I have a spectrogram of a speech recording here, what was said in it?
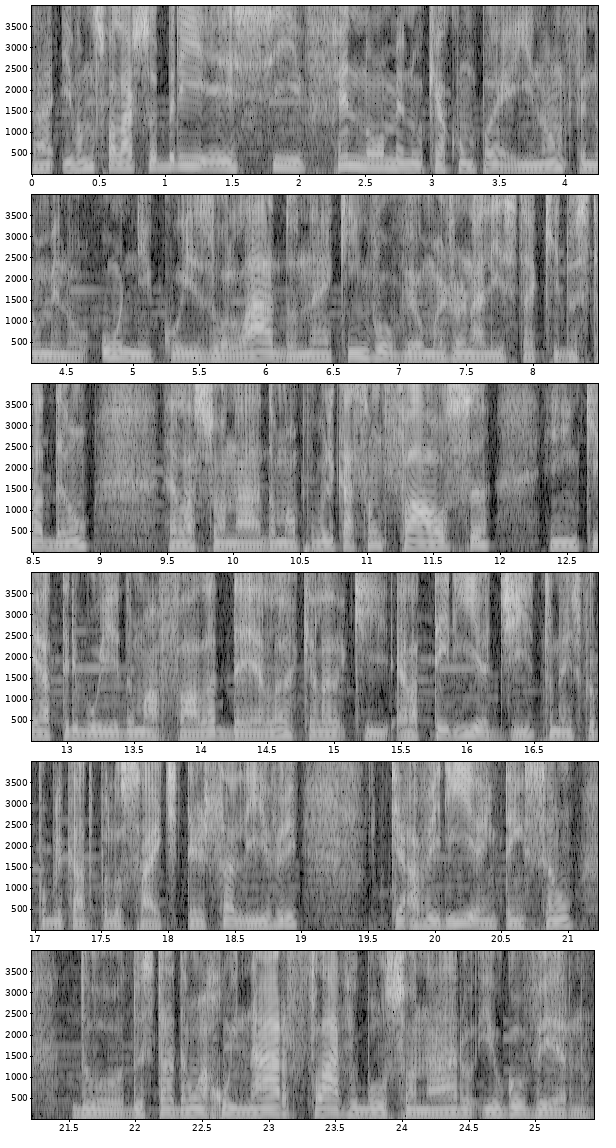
Uh, e vamos falar sobre esse fenômeno que acompanha, e não um fenômeno único, isolado, né, que envolveu uma jornalista aqui do Estadão, relacionada a uma publicação falsa em que é atribuída uma fala dela, que ela, que ela teria dito, né, isso foi publicado pelo site Terça Livre, que haveria a intenção do, do Estadão arruinar Flávio Bolsonaro e o governo.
